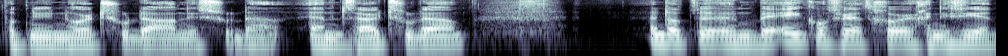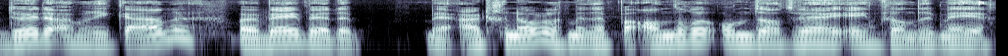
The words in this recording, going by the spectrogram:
wat nu Noord-Soedan is Soedan, en Zuid-Soedan. En dat er een bijeenkomst werd georganiseerd door de Amerikanen, waar wij werden bij uitgenodigd met een paar anderen, omdat wij een van de meer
